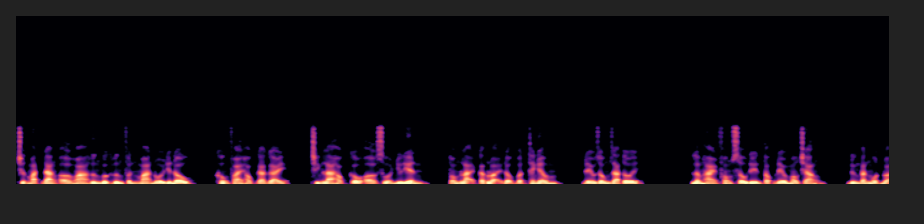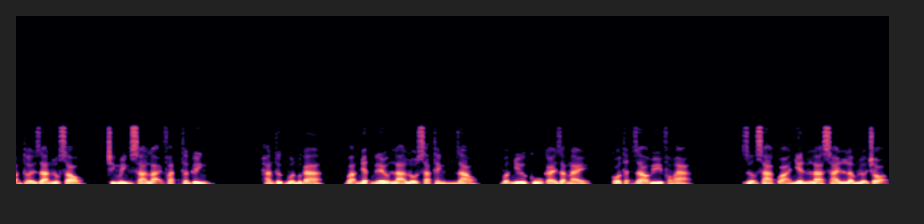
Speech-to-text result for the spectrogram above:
trước mắt đang ở Hoa Hương vực hưng phấn mà nổi điên đâu, không phải học gà gáy, chính là học cầu ở sủa như điên, tóm lại các loại động vật thanh âm, đều giống ra tới. Lâm Hải Phong sầu đến tóc đều mau trắng, đứng đắn một đoạn thời gian lúc sau, chính mình xả lại phát thần kinh. Hắn thực buồn bực à, vạn nhất nếu là lột xác thành dao, vẫn như cũ cái dạng này, có thất giao huy phong à. Dưỡng xả quả nhiên là sai lầm lựa chọn.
